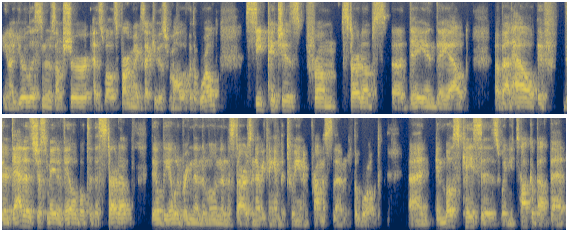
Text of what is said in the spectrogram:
you know your listeners, I'm sure, as well as pharma executives from all over the world, see pitches from startups uh, day in, day out about how if their data is just made available to the startup, they'll be able to bring them the moon and the stars and everything in between and promise them the world. And in most cases, when you talk about that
